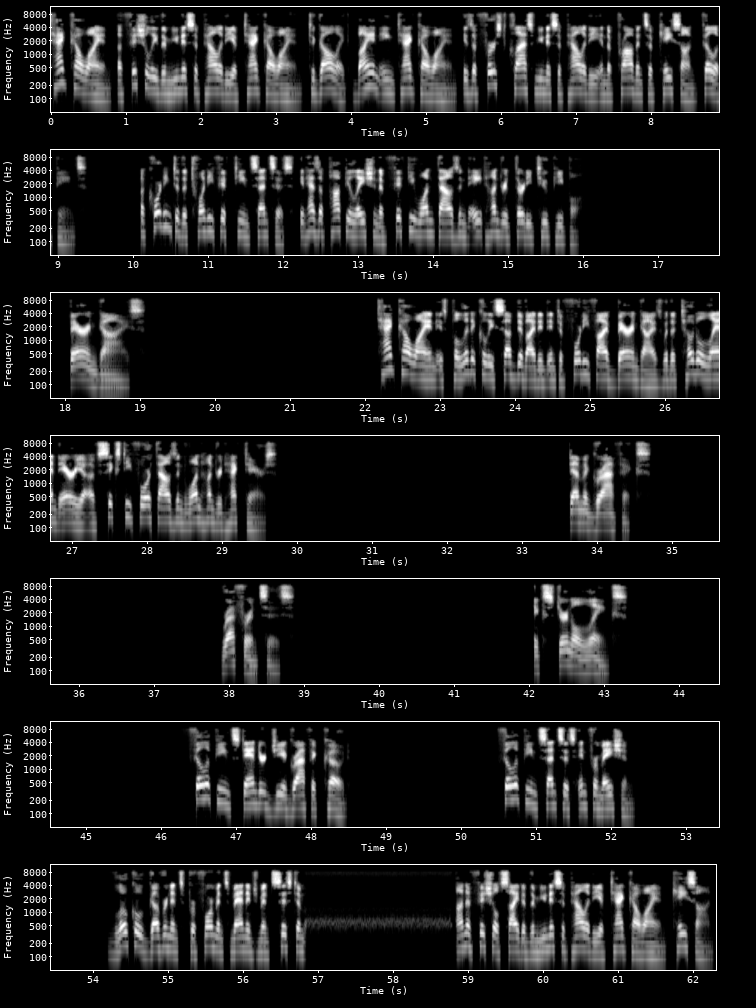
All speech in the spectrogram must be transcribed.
Tagkawayan, officially the municipality of Tagkawayan, Tagalog, Bayan ng Tagkawayan, is a first-class municipality in the province of Quezon, Philippines. According to the 2015 census, it has a population of 51,832 people. Barangays Tagkawayan is politically subdivided into 45 barangays with a total land area of 64,100 hectares. Demographics. References. External links. Philippine Standard Geographic Code. Philippine Census Information. Local Governance Performance Management System. Unofficial site of the Municipality of Tagkawayan, Quezon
